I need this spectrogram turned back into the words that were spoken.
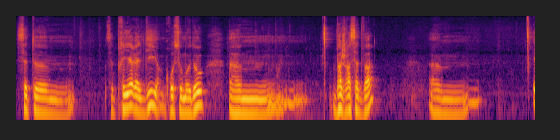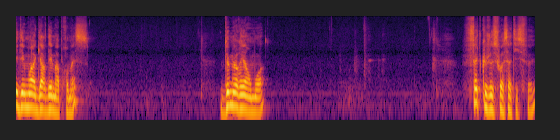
cette, euh, cette prière, elle dit, grosso modo, Vajrasattva, aidez-moi à garder ma promesse, demeurez en moi, faites que je sois satisfait.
